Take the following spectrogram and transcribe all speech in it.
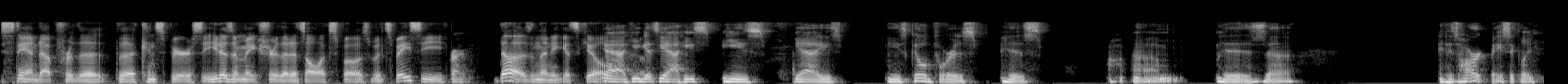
stand up for the the conspiracy. He doesn't make sure that it's all exposed. But Spacey right. does, and then he gets killed. Yeah, he gets yeah he's he's yeah he's he's killed for his his um his uh his heart basically.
